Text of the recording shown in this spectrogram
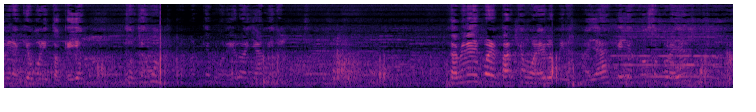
mira qué bonito aquello. Nosotros vamos el Parque Morelos allá, mira. También hay por el Parque Morelos, mira, allá aquellas cosas por allá.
